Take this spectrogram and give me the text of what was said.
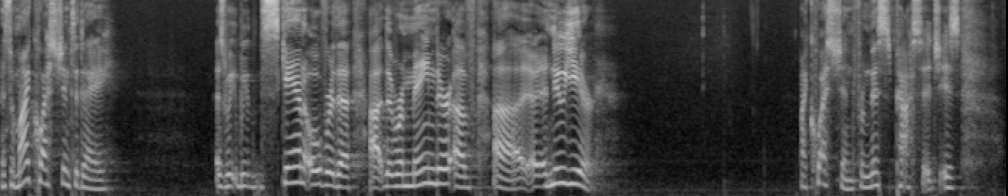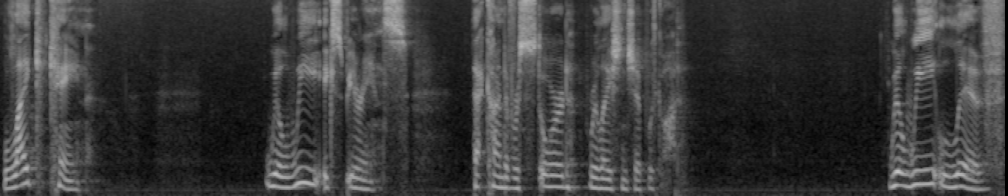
And so, my question today, as we, we scan over the, uh, the remainder of uh, a new year, my question from this passage is like Cain, will we experience that kind of restored relationship with God? Will we live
